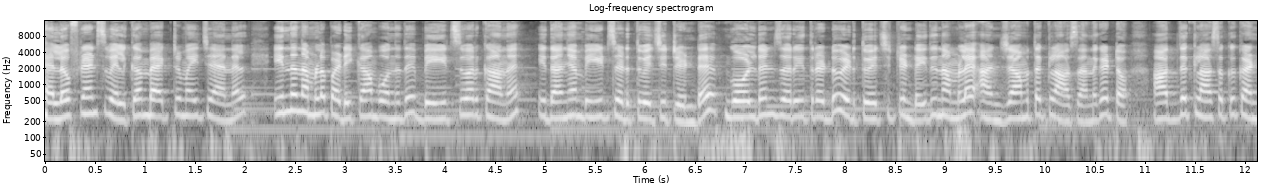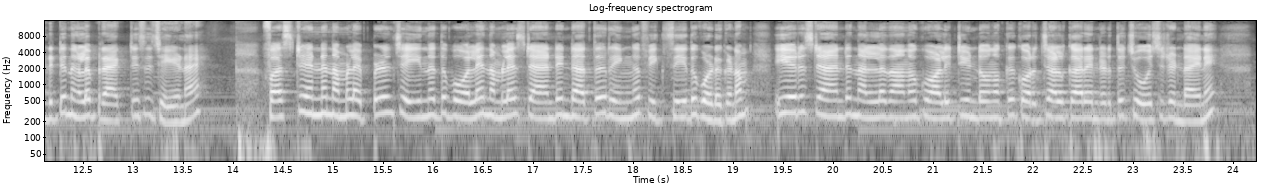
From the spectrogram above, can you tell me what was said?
Hello friends welcome back to my channel ഇന്ന് നമ്മൾ പഠിക്കാൻ പോകുന്നത് ബീഡ്സ് വർക്കാണ് ഇതാ ഞാൻ ബീഡ്സ് എടുത്തു വെച്ചിട്ടുണ്ട്. ഗോൾഡൻ സെറി ത്രെഡും എടുത്തു വെച്ചിട്ടുണ്ട്. ഇത് നമ്മളെ അഞ്ചാമത്തെ ക്ലാസ് ആണ് കേട്ടോ. ആദ്യത്തെ ക്ലാസ് ഒക്കെ കണ്ടിട്ട് നിങ്ങൾ പ്രാക്ടീസ് ചെയ്യണേ. ഫസ്റ്റ് തന്നെ നമ്മൾ എപ്പോഴും ചെയ്യുന്നത് പോലെ നമ്മളെ സ്റ്റാൻഡിന്റെ അകത്ത് റിങ് ഫിക്സ് ചെയ്ത് കൊടുക്കണം. ഈ ഒരു സ്റ്റാൻഡ് നല്ലതാണോ ക്വാളിറ്റി ഉണ്ടോ എന്നൊക്കെ കുറച്ച് ആൾക്കാർ എന്റെ അടുത്ത് ചോദിച്ചിട്ടുണ്ടായിനെ.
